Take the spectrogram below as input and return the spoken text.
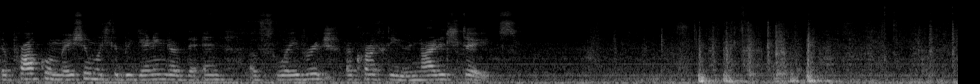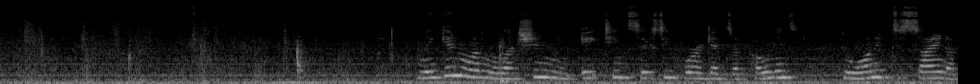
The proclamation was the beginning of the end of slavery across the United States. Lincoln won election in 1864 against opponents who wanted to sign a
